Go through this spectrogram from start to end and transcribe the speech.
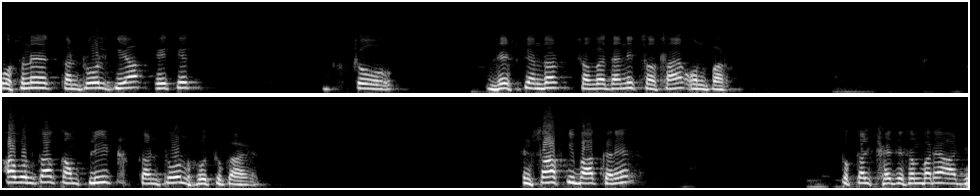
उसने कंट्रोल किया एक एक जो देश के अंदर संवैधानिक संस्थाएँ उन पर। अब उनका कंप्लीट कंट्रोल हो चुका है। इंसाफ की बात करें तो कल 6 दिसंबर है, आज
